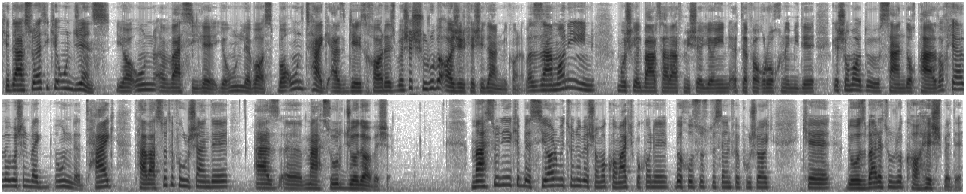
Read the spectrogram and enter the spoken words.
که در صورتی که اون جنس یا اون وسیله یا اون لباس با اون تگ از گیت خارج بشه شروع به آژیر کشیدن می‌کنه و زمانی این مشکل برطرف میشه یا این اتفاق رخ نمیده که شما دو صندوق پرداخت کرده باشین و اون تگ توسط فروشنده از محصول جدا بشه. محصولیه که بسیار می‌تونه به شما کمک بکنه به خصوص تو سنف پوشاک که دوزبرتون رو کاهش بده.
